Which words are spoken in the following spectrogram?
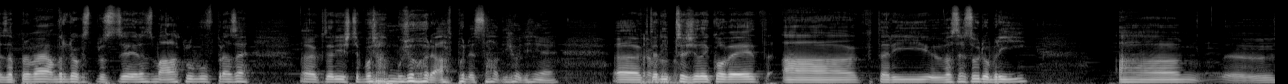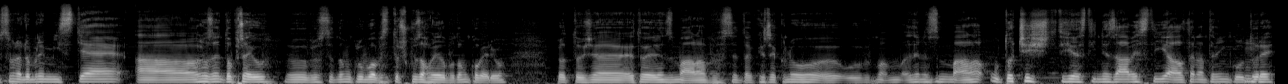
za prvé Underdogs prostě jeden z mála klubů v Praze, uh, který ještě pořád můžou hrát po desáté hodině. Eh, který no. přežili covid a který vlastně jsou dobrý a eh, jsou na dobrém místě a hrozně to přeju eh, prostě tomu klubu, aby se trošku zahodil po tom covidu protože je to jeden z mála, prostě tak řeknu, jeden z mála útočišť té nezávislé a alternativní kultury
